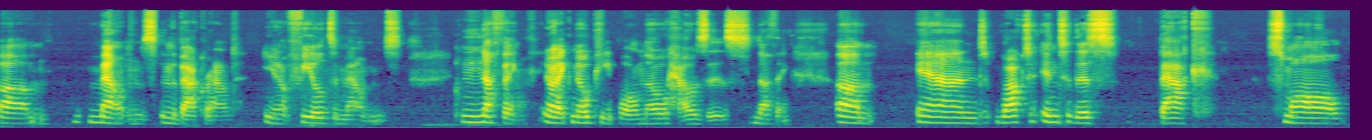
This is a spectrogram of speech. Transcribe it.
um, mountains in the background, you know, fields and mountains. Nothing, you know, like no people, no houses, nothing. Um, and walked into this back small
